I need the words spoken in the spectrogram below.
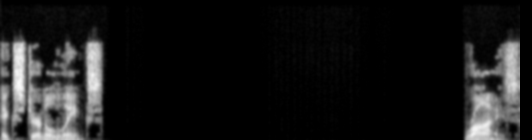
External links Rize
